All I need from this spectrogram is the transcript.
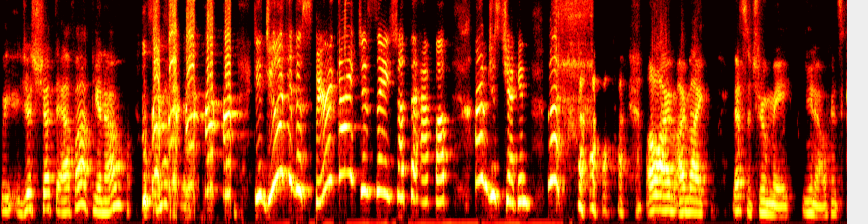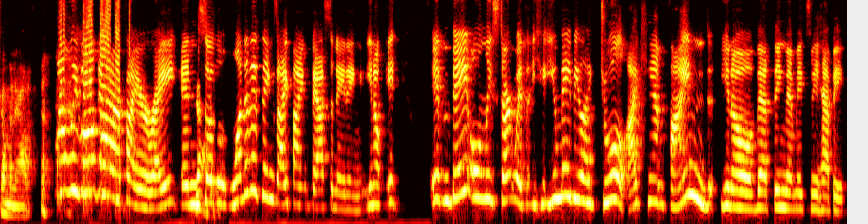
We just shut the F up, you know? Did you look at the spirit guy just say shut the F up? I'm just checking. oh, I'm I'm like, that's the true me. You know, it's coming out. well, we've all got our fire, right? And yeah. so one of the things I find fascinating, you know, it it may only start with you may be like, Jewel, I can't find, you know, that thing that makes me happy.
